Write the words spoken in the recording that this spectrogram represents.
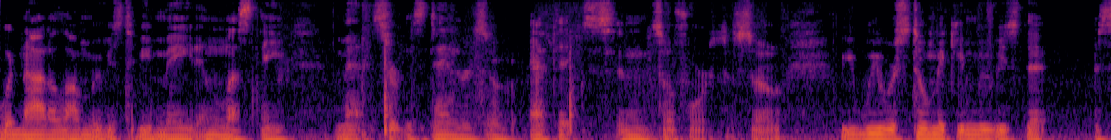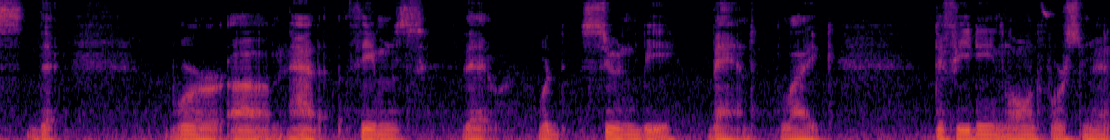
would not allow movies to be made unless they met certain standards of ethics and so forth. So we, we were still making movies that that were um, had themes that would soon be banned, like defeating law enforcement,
